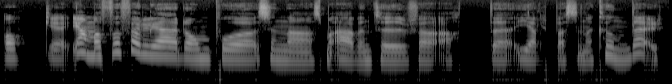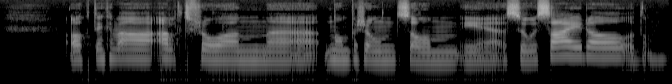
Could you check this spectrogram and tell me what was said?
Och eh, ja, man får följa dem på sina små äventyr för att eh, hjälpa sina kunder. Och det kan vara allt från uh, någon person som är suicidal och de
